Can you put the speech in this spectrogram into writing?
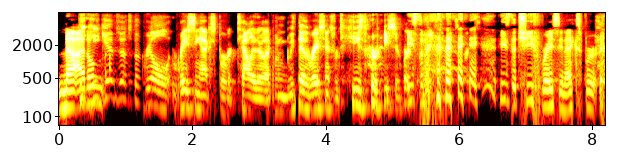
No, I don't. He gives us the real racing expert tally. They're like when we say the racing expert, he's the racing. He's the racing he's the chief racing expert. There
